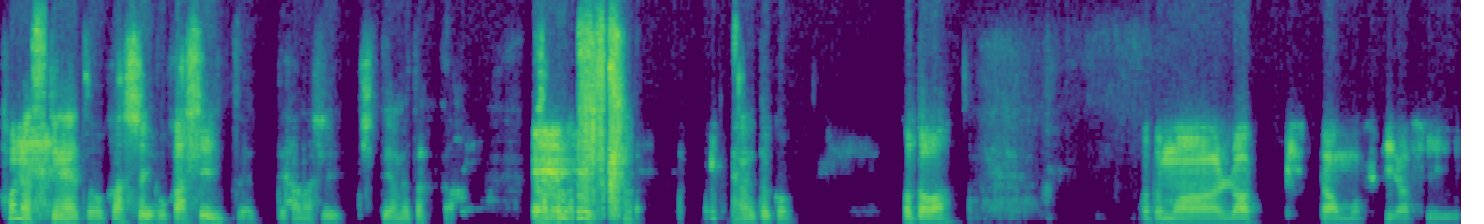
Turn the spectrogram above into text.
ポニョ好きなやつおかしい、おかしいってって話、ちょっとやめとくか。やめとこう。あとは？あとまあ、ラピュタも好きだし、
